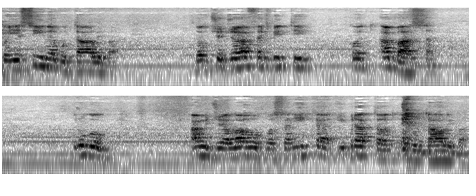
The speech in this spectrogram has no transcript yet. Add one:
koji je sin Abu Taliba, dok će Džafer biti kod Abasa, drugog Amidža Allahov poslanika i brata od Ebu Taliba,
